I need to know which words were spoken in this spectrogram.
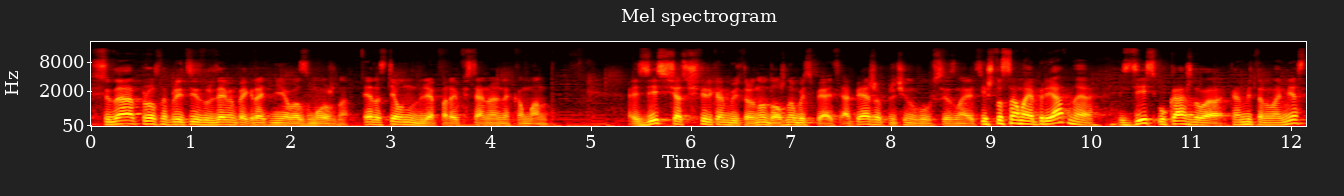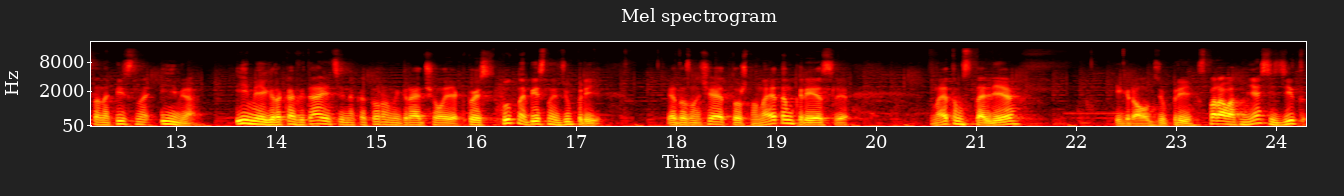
Сюда просто прийти с друзьями поиграть невозможно. Это сделано для профессиональных команд. Здесь сейчас 4 компьютера, но должно быть 5. Опять же, причину вы все знаете. И что самое приятное, здесь у каждого компьютерного места написано имя. Имя игрока Vitality, на котором играет человек. То есть тут написано Дюпри. Это означает то, что на этом кресле, на этом столе играл Дюпри. Справа от меня сидит,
